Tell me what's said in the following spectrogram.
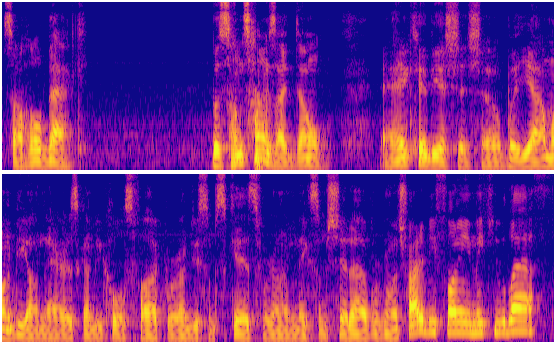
So I'll hold back. But sometimes I don't. And it could be a shit show. But yeah, I'm to be on there. It's to be cool as fuck. We're to do some skits. We're to make some shit up. We're to try to be funny and make you laugh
